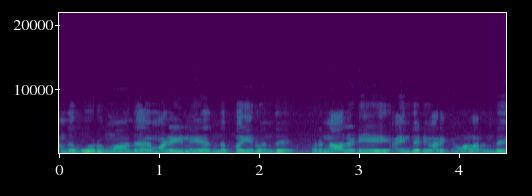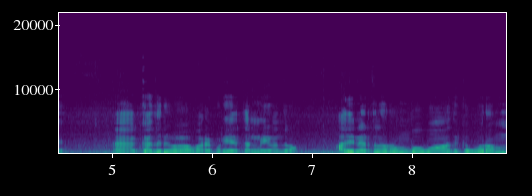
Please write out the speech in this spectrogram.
அந்த ஒரு மாத மழையிலேயே இந்த பயிர் வந்து ஒரு நாலடி ஐந்து அடி வரைக்கும் வளர்ந்து கதிர் வரக்கூடிய தன்மை வந்துடும் அதே நேரத்தில் ரொம்பவும் அதுக்கு உரம்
